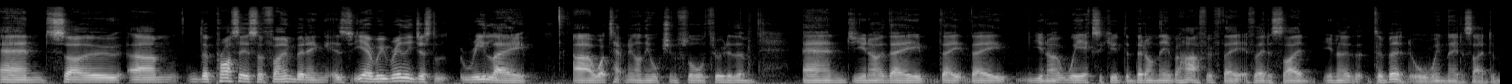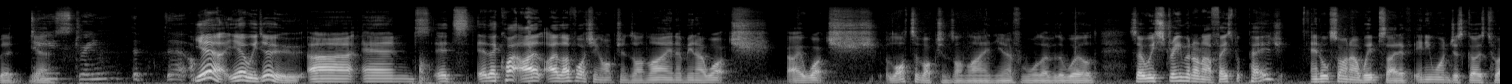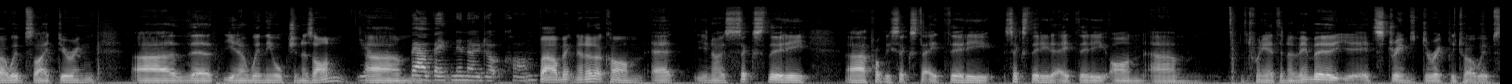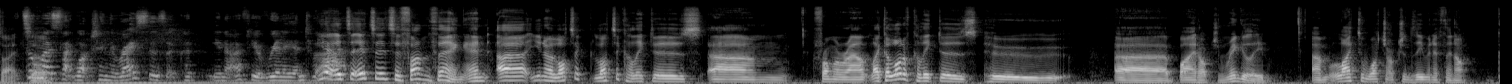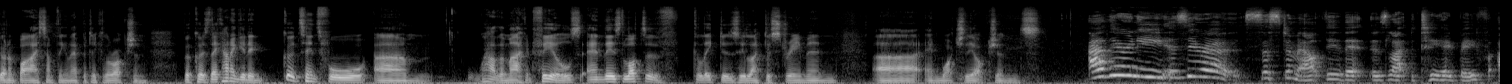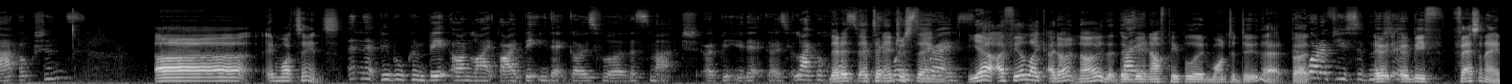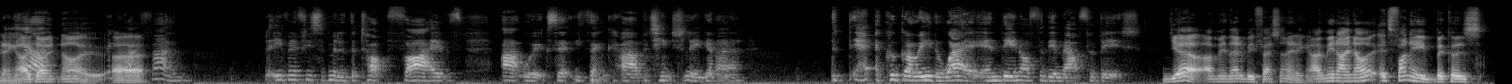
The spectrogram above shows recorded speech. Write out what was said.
And so um, the process of phone bidding is yeah we really just relay uh, what's happening on the auction floor through to them and you know they they they you know we execute the bid on their behalf if they if they decide you know to bid or when they decide to bid do yeah. you stream the the auction? Yeah, yeah, we do, uh, and it's they're quite. I, I love watching auctions online. I mean, I watch I watch lots of auctions online, you know, from all over the world. So we stream it on our Facebook page and also on our website. If anyone just goes to our website during uh, the you know when the auction is on, Yeah. um, Bowerbankninow.com. bowerbankninow.com at you know six thirty, uh, probably six to eight thirty, six thirty to eight thirty on um, twenty eighth of November. It streams directly to our website. It's so almost like watching the races. It could, you know, if you're really into it. yeah, art. it's it's it's a fun thing, and uh, you know, lots of lots of collectors um, from around, like a lot of collectors who uh, buy at auction regularly, um, like to watch auctions even if they're not going to buy something in that particular auction, because they kind of get a good sense for um, how the market feels. And there's lots of collectors who like to stream in uh, and watch the auctions. Are there any? Is there a system out there that is like the TAB for art auctions, Uh, in what sense? and that people can bet on? Like, I bet you that goes for this much. I bet you that goes for like a horse. That is, that's an that the interesting. race. Yeah, I feel like I don't know that there'd be enough people who'd want to do that, But, what if you submitted? it, it'd be fascinating. I don't know. It'd be Uh, quite fun. Even if you submitted the top five artworks that you think are potentially gonna, it could go either way, and then offer them out for bet. yeah, I mean that'd be fascinating. I mean, I know it's funny because,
